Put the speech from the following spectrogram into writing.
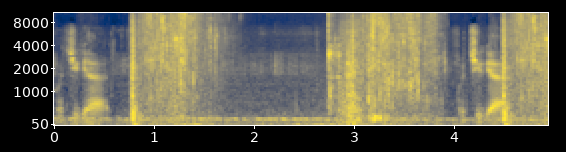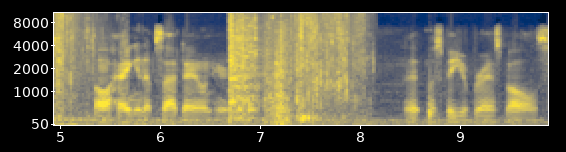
What you got? What you got? All hanging upside down here. That must be your brass balls.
